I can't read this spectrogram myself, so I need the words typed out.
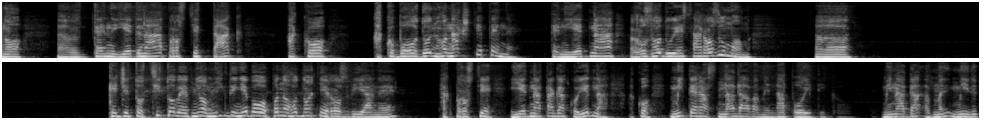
No, e, ten jedná proste tak, ako, ako bolo do ňoho naštepené. Ten jedná rozhoduje sa rozumom. Uh, keďže to citové v ňom nikdy nebolo plnohodnotne rozvíjané, tak proste jedna tak ako jedna. Ako my teraz nadávame na politikov. My, nadá, my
